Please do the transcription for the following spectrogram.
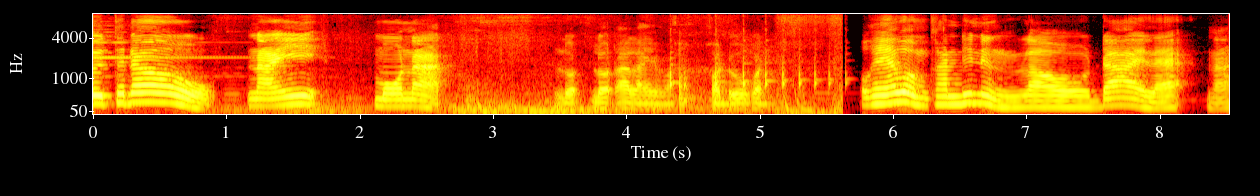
อเทนลไนท์โมนาดรถรถอะไรวะ ขอดูก่อน โอเคครับผมคันที่หนึ่งเราได้แล้วนะ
